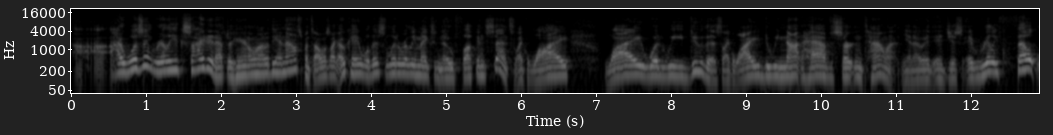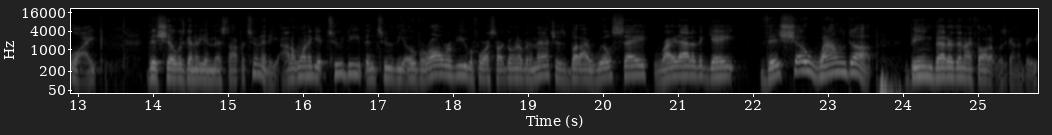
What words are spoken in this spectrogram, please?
I, I wasn't really excited after hearing a lot of the announcements. I was like, okay, well this literally makes no fucking sense. Like why why would we do this? Like, why do we not have certain talent? You know, it, it just, it really felt like this show was going to be a missed opportunity. I don't want to get too deep into the overall review before I start going over the matches, but I will say right out of the gate, this show wound up being better than I thought it was going to be.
